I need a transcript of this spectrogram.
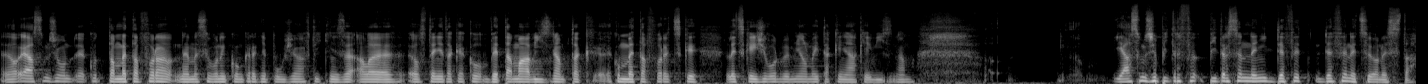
jo, já si myslím, že on, jako ta metafora, nevím, jestli on ji konkrétně používá v té knize, ale jo, stejně tak jako věta má význam, tak jako metaforicky lidský život by měl mít taky nějaký význam já si myslím, že Peter, Peterson není defi, definicionista.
